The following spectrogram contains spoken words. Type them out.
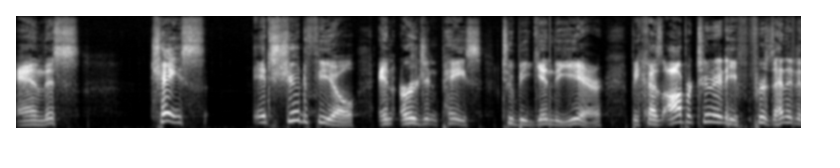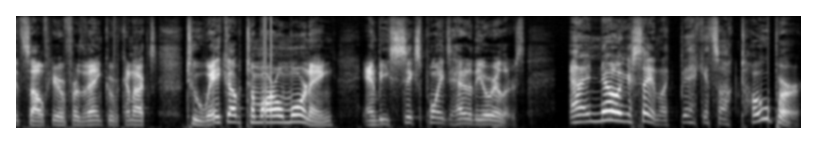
and this chase. It should feel an urgent pace to begin the year because opportunity presented itself here for the Vancouver Canucks to wake up tomorrow morning and be six points ahead of the Oilers. And I know you're saying, like, Bik, it's October.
